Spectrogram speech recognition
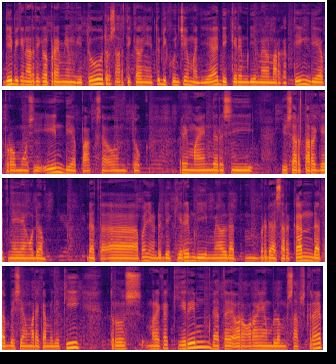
Dia bikin artikel premium gitu terus artikelnya itu dikunci sama dia dikirim di email marketing dia promosiin dia paksa untuk reminder si user targetnya yang udah data uh, apa yang udah dikirim di email dat berdasarkan database yang mereka miliki. Terus mereka kirim data orang-orang yang belum subscribe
